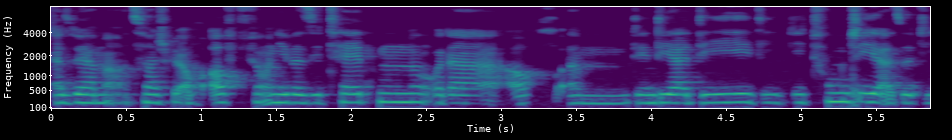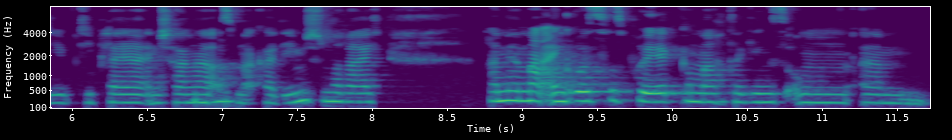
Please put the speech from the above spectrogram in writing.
also wir haben zum Beispiel auch oft für Universitäten oder auch ähm, den DAD, die, die Tungji, also die, die Player in Shanghai mhm. aus dem akademischen Bereich, haben wir mal ein größeres Projekt gemacht. Da ging es um ähm,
